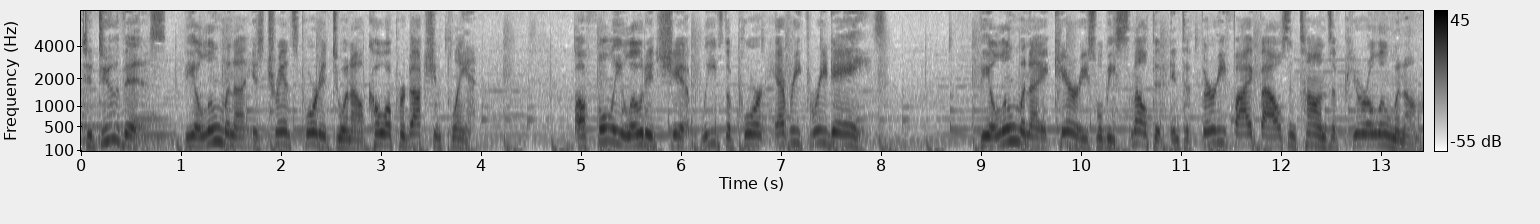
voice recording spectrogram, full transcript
To do this, the alumina is transported to an Alcoa production plant. A fully loaded ship leaves the port every three days. The alumina it carries will be smelted into 35,000 tons of pure aluminum.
